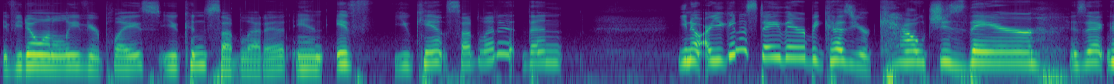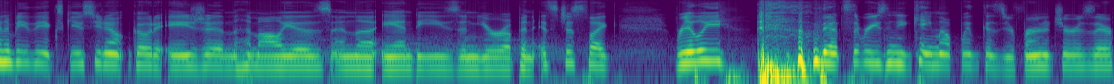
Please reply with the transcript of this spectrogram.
if you don't want to leave your place, you can sublet it. And if you can't sublet it, then you know, are you going to stay there because your couch is there? Is that going to be the excuse you don't go to Asia and the Himalayas and the Andes and Europe? And it's just like, really? That's the reason you came up with because your furniture is there?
